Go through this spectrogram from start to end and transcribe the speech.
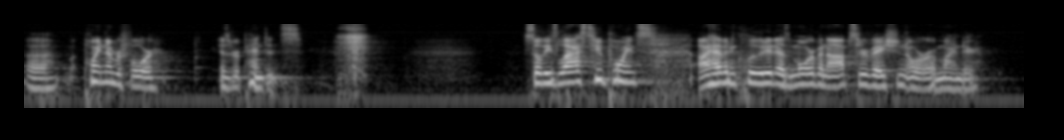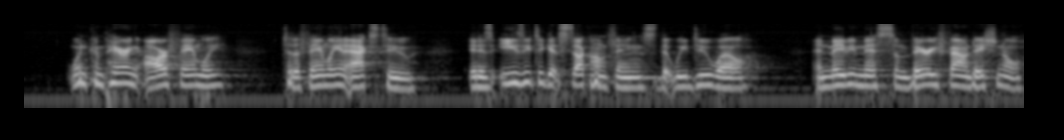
Uh, point number four is repentance. So, these last two points I have included as more of an observation or a reminder. When comparing our family to the family in Acts 2, it is easy to get stuck on things that we do well and maybe miss some very foundational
